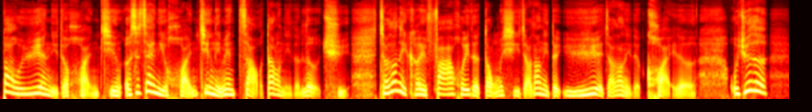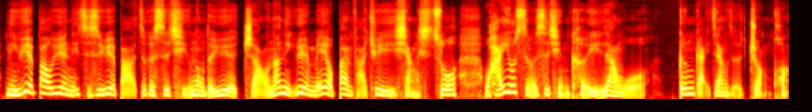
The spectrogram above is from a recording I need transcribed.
抱怨你的环境，而是在你环境里面找到你的乐趣，找到你可以发挥的东西，找到你的愉悦，找到你的快乐。我觉得你越抱怨，你只是越把这个事情弄得越糟，那你越没有办法去想说，我还有什么事情可以让我更改这样子的状况。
